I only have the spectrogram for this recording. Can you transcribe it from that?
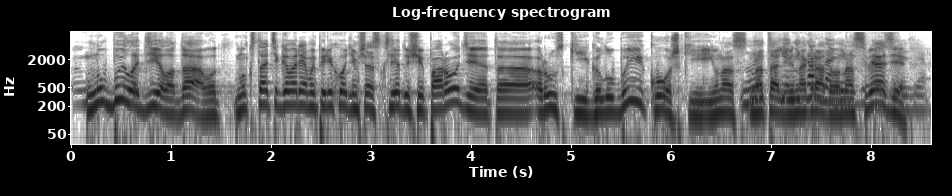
Ну, было дело, да. Вот, ну, кстати говоря, мы переходим сейчас к следующей породе. Это русские голубые кошки. И у нас Ну, Наталья Виноградова на видела связи.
